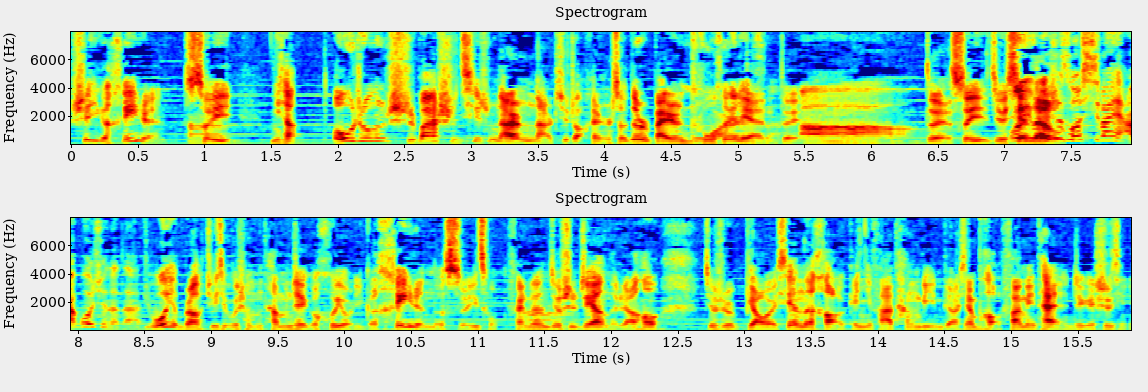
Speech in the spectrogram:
是一个黑人，嗯。所以你想，欧洲十八、十七是哪儿哪儿去找黑人？所以都是白人涂黑脸，对啊，对，所以就现在是从西班牙过去的呢。我也不知道具体为什么他们这个会有一个黑人的随从，反正就是这样的。然后就是表现的好给你发糖饼，表现不好发煤炭这个事情。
